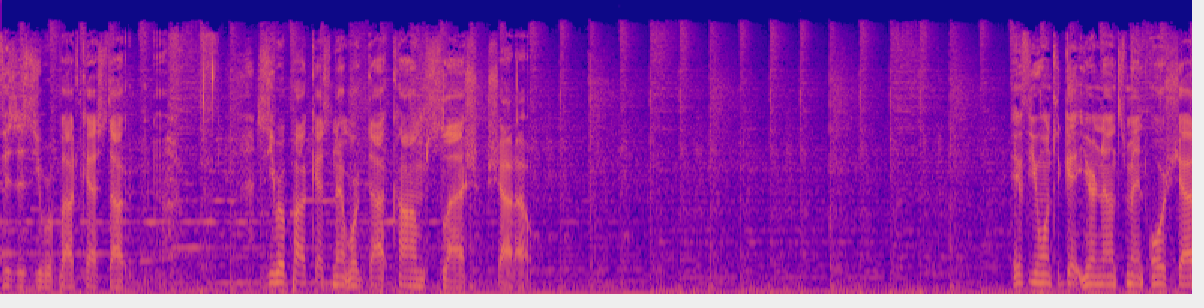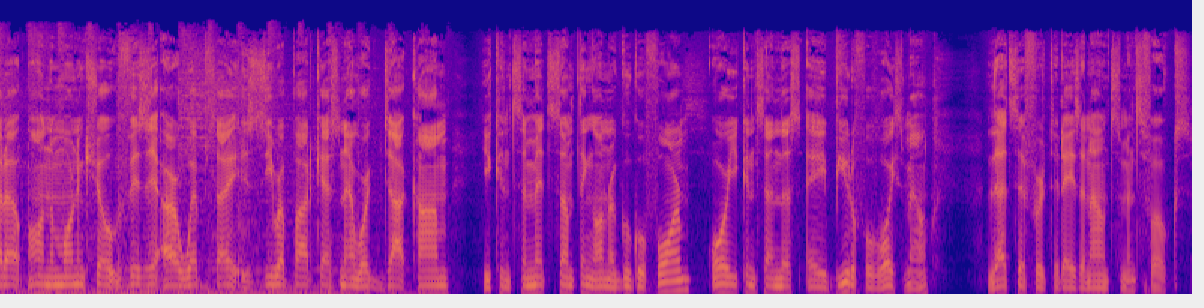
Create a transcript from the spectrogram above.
Visit zebrapodcast dot zebrapodcastnetwork.com slash shoutout. If you want to get your announcement or shout out on the morning show, visit our website, zebrapodcastnetwork.com. You can submit something on our Google form or you can send us a beautiful voicemail. That's it for today's announcements, folks.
